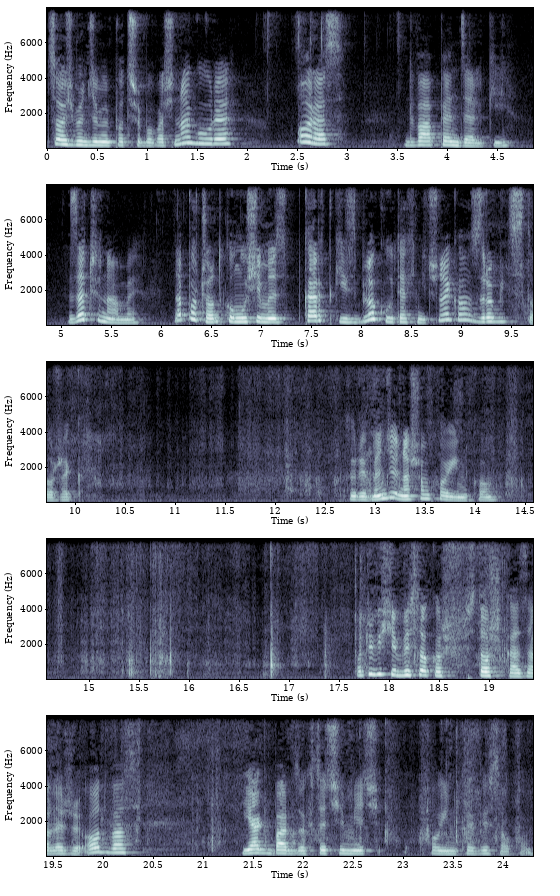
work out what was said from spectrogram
Coś będziemy potrzebować na górę oraz dwa pędzelki. Zaczynamy. Na początku musimy z kartki z bloku technicznego zrobić stożek, który będzie naszą choinką. Oczywiście wysokość stożka zależy od Was, jak bardzo chcecie mieć choinkę wysoką.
